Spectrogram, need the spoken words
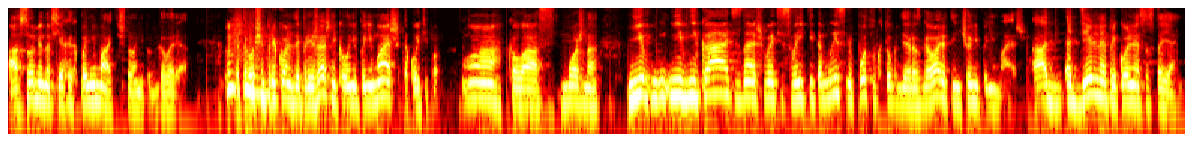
а особенно всех их понимать, что они тут говорят. Это очень прикольно. Ты приезжаешь, никого не понимаешь, и такой типа, о, класс, можно не, не вникать, знаешь, в эти свои какие-то мысли, пофиг, кто где разговаривает, ты ничего не понимаешь. А отдельное прикольное состояние.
